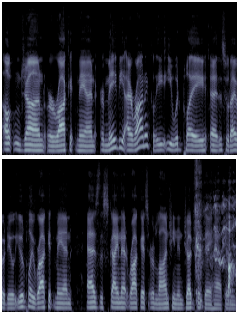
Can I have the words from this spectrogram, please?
Elton John or Rocket Man, or maybe ironically, you would play. Uh, this is what I would do. You would play Rocket Man as the Skynet rockets are launching and Judgment Day happens.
